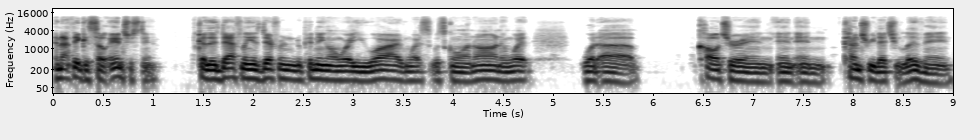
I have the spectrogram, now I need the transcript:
and i think it's so interesting because it definitely is different depending on where you are and what's what's going on and what what uh culture and and, and country that you live in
